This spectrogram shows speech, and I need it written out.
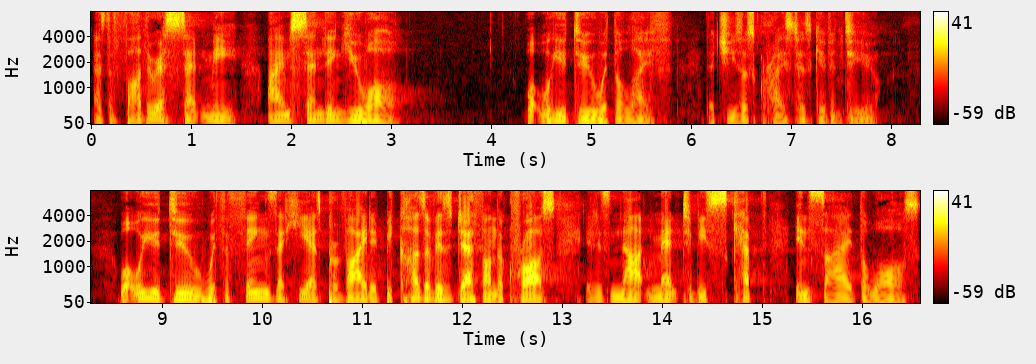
As the Father has sent me, I am sending you all. What will you do with the life that Jesus Christ has given to you? What will you do with the things that He has provided because of His death on the cross? It is not meant to be kept inside the walls,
